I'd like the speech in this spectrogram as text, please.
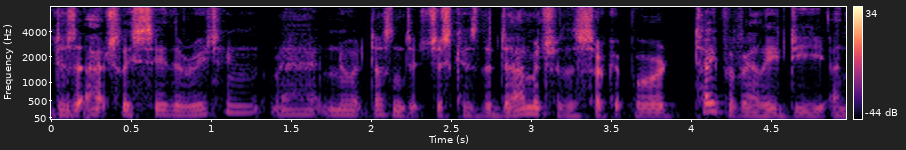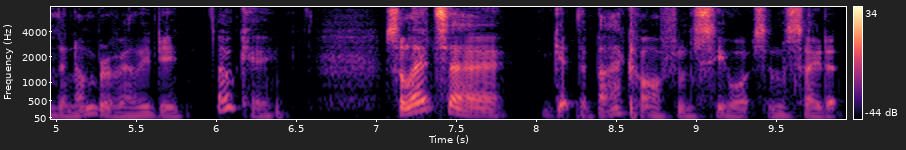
Does it actually say the rating? Uh, no, it doesn't. It's just because the diameter of the circuit board, type of LED, and the number of LED. Okay, so let's uh, get the back off and see what's inside it.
